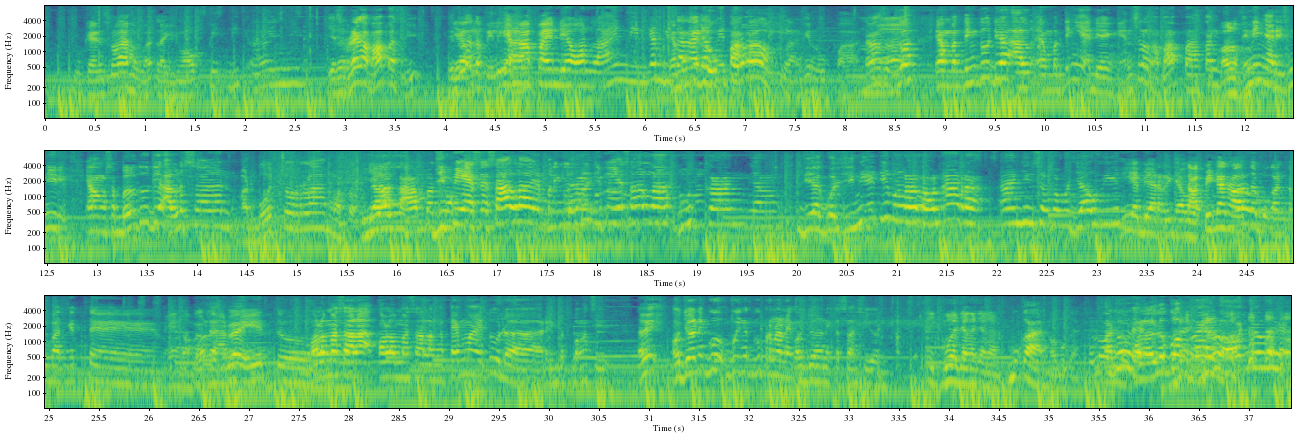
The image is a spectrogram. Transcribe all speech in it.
Cancel lah, lagi ngopi di anjing. Ya sebenarnya nggak apa-apa sih. Itu Ya, ada pilihan. Yang ngapain dia onlinein kan bisa ya mungkin ada lupa fitur kali, offline. mungkin lupa. Nah, maksud gua yang penting tuh dia al- yang penting ya dia yang cancel nggak apa-apa kan. Kalau- ini nyari sendiri. Yang sebel tuh dia alasan, ada bocor lah, motor Iya, jauh. sama, GPS-nya salah, yang paling gue sebel Bukan. GPS salah. Bukan, yang dia gue di sini, eh dia malah lawan arah Anjing sama-sama jauhin Iya biar jauh. Tapi kan halte bukan tempat ngetem. Ya, nggak boleh, gue itu. Kalau masalah kalau masalah ngetem mah itu udah ribet banget sih. Tapi ojol nih gue gue inget gue pernah naik ojol nih ke stasiun. Eh gua jangan-jangan. Bukan. Oh bukan. Lu ojol ya? kalau lu gua Eh, lu ojol ya?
